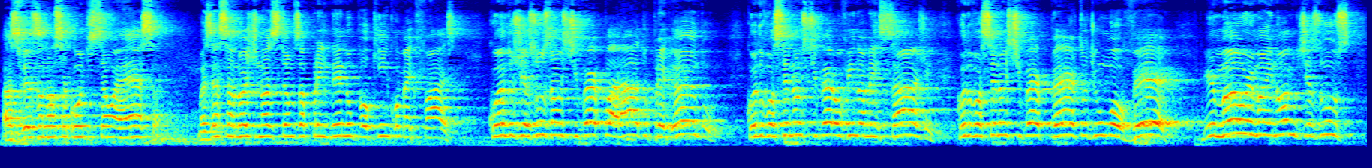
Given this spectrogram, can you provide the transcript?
Às vezes a nossa condição é essa, mas essa noite nós estamos aprendendo um pouquinho como é que faz. Quando Jesus não estiver parado pregando, quando você não estiver ouvindo a mensagem, quando você não estiver perto de um mover, irmão, irmã, em nome de Jesus,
